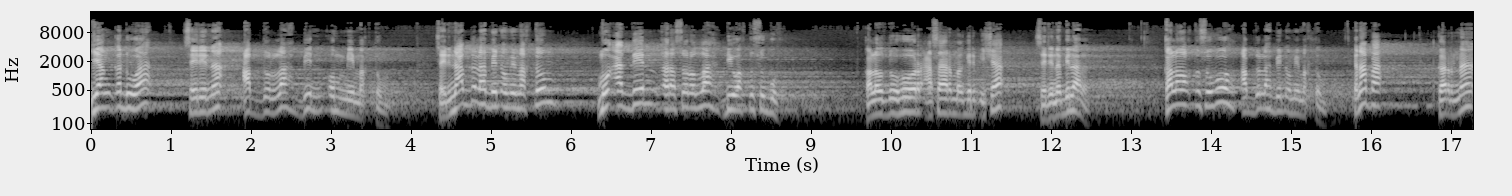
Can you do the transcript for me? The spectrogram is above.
Yang kedua Sayyidina Abdullah bin Ummi Maktum. Sayyidina Abdullah bin Ummi Maktum muadzin Rasulullah di waktu subuh. Kalau duhur, asar, maghrib, isya, Sayyidina Bilal. Kalau waktu subuh, Abdullah bin Ummi Maktum. Kenapa? Karena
